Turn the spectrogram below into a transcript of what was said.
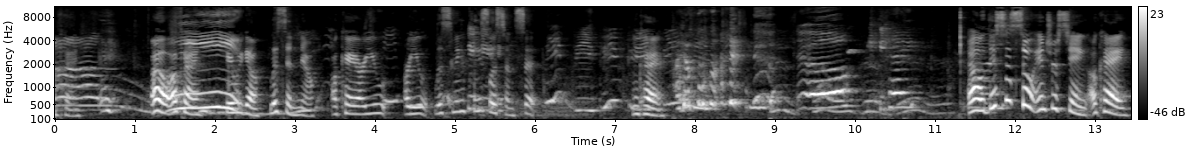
Okay. Oh, okay. Here we go. Listen now. Okay, are you are you listening? Please listen. Sit. Okay. Oh, this is so interesting. Okay.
